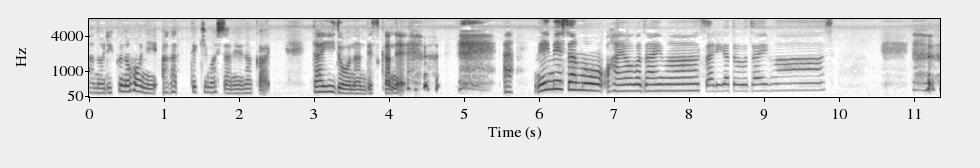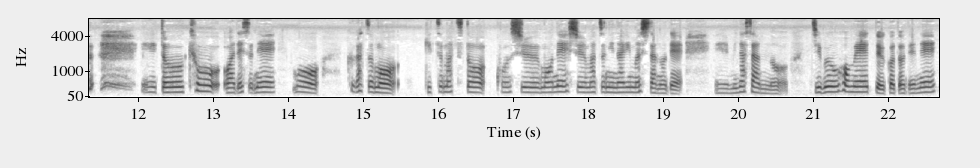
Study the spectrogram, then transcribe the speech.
あの、陸の方に上がってきましたね。なんか、大移動なんですかね。あめいめいさんもおはようございます。ありがとうございます。えっと、今日はですね、もう9月も月末と今週もね、週末になりましたので、えー、皆さんの自分褒めということでね、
